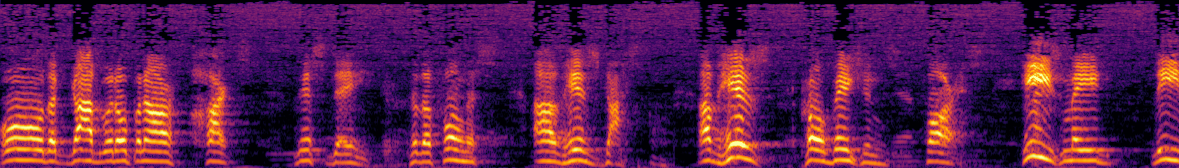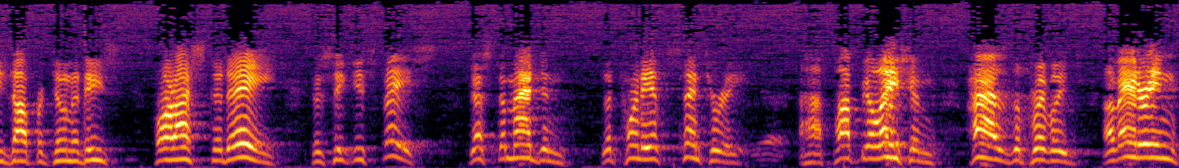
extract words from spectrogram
Oh, that God would open our hearts this day to the fullness of His gospel, of His provisions for us. He's made these opportunities for us today to seek His face. Just imagine the 20th century uh, population has the privilege of entering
